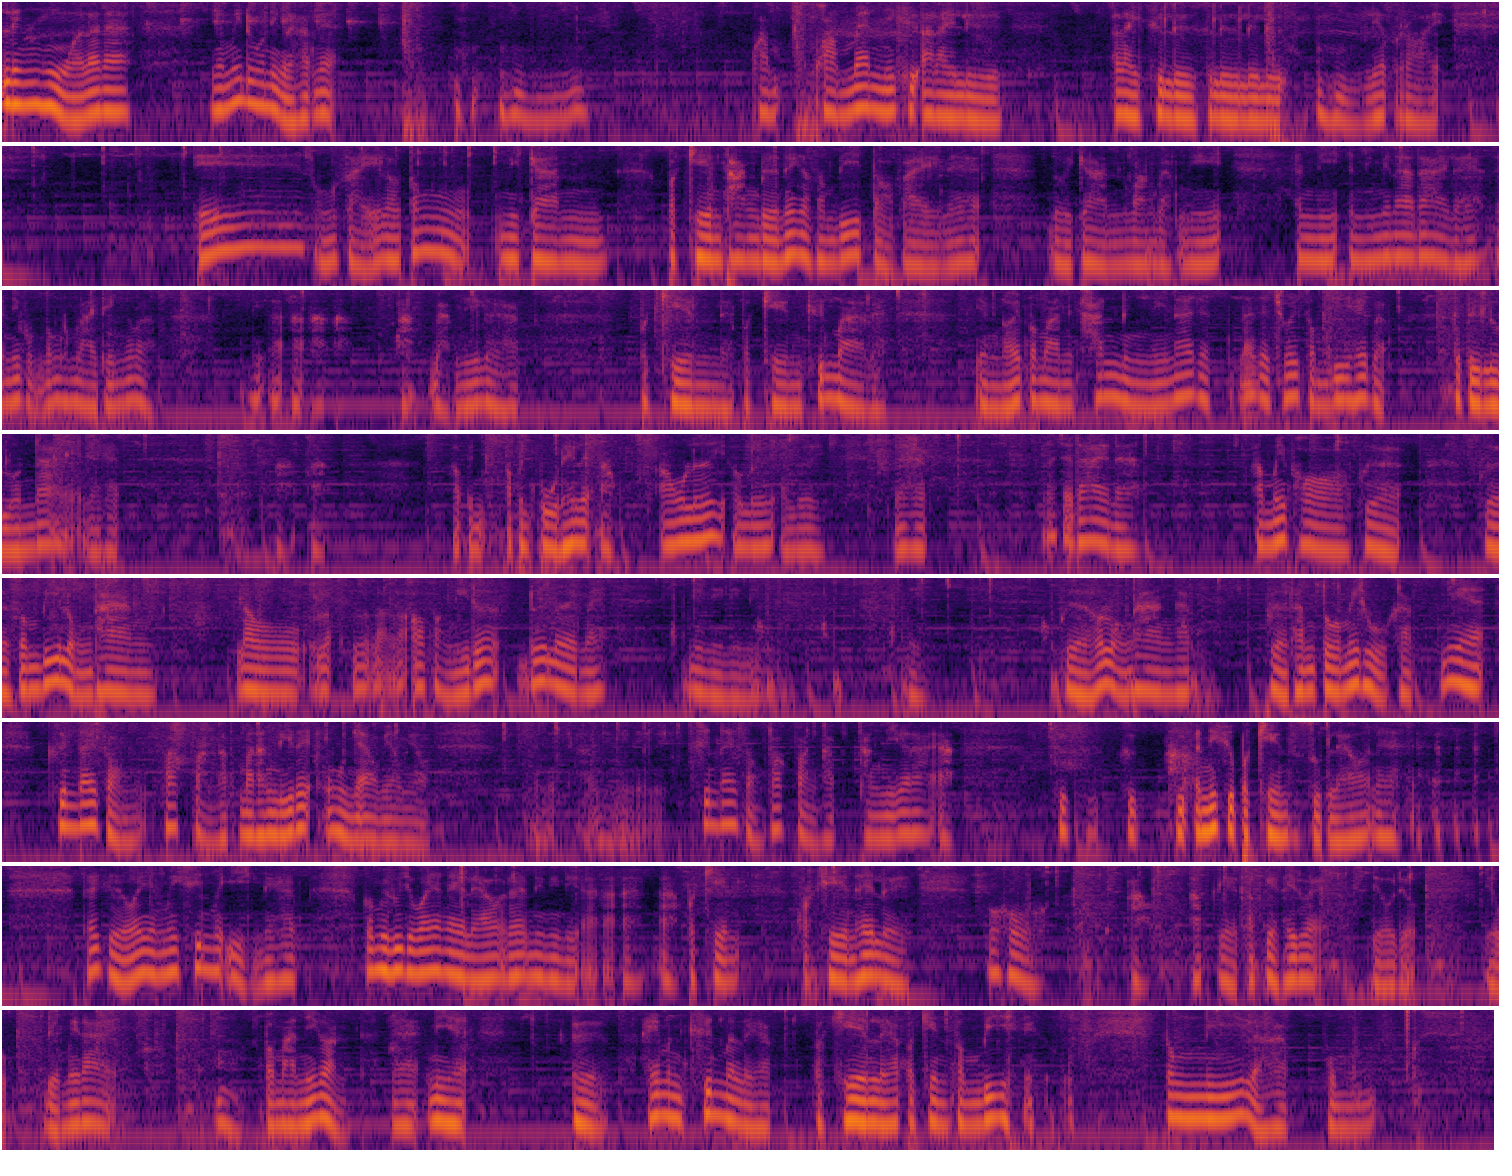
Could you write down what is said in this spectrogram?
เล็งหัวแล้วนะ ยังไม่โดนอีกเหรอครับเนี่ยความความแม่นนี้คืออะไรลือ อะไรคือลือคือลือลือลืออื้อเรียบร้อย เอ๊สงสัยเราต้องมีการ ประเคนทางเดินให้กับซอมบี้ต่อไปนะฮะ โดยการวางแบบนี้ อันนี้อันนี้ไม่น่าได้เลยอันนี้ผมต้องทำลายทิ้งหรือเปล่านี่อะอะอะอะแบบนี้เลยครับ ประเคนเลยประเคนขึ้นมาเลย อย่างน้อยประมาณขั้นหนึ่งนี้น่าจะน่าจะช่วยซอมบี้ให้แบบกระตือรือร้นได้นะครับเอาเป็นเอาเป็นปูนให้เลยเอาเอาเลยเอาเลยเอาเลยนะครับ น่าจะได้นะเอาไม่พอเผื่อเผื่อซอมบี้หลงทาง เราเราเราเอาฝั่งนี้ด้วยด้วยเลยไหมนี่นี่นี่นี่นี่เผื่อเขาหลงทางครับ เผื่อทำตัวไม่ถูกครับ เนี่ยขึ้นได้สองฝากฝั่งครับมาทางนี้ได้โอ้ยแมวแมวแมวนนี้อันนี้นี่นี่ขึ้นได้สองฝากฝั่งครับ ทางนี้ก็ได้อะคือคือคือคืออันนี้คือประเคนสุดๆแล้วนะถ้าเกิดว่ายังไม่ขึ้นมาอีกนะครับ ก็ไม่รู้จะว่ายังไงแล้วนะนี่นี่นี่อะอะอะประเคนประเคนให้เลย โอ้โหอ้าวอัปเกรดอัปเกรดให้ด้วย เดี๋ยวเดี๋ยวเดี๋ยวเดี๋ยวไม่ได้ ประมาณนี้ก่อนนะฮะนี่ฮะ เออ ให้มันขึ้นมาเลยครับ ประเคนเลยครับ ประเคนซอมบี้ ตรงนี้เหรอครับ ผม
